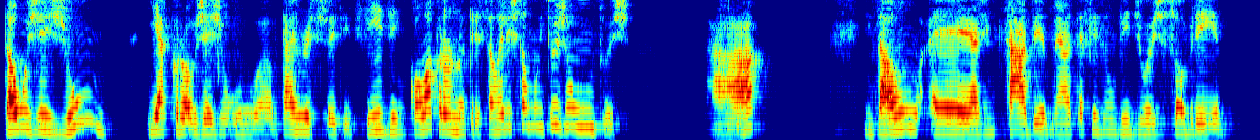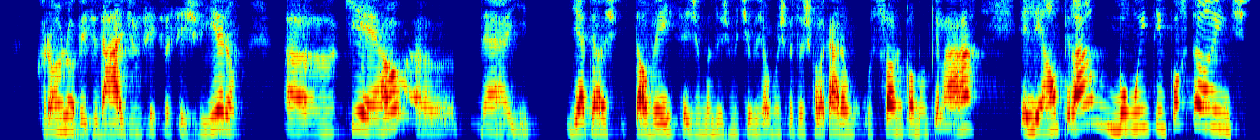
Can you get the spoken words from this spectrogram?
Então, o jejum e a, o, jejum, o, time restricted feeding com a crononutrição, eles estão muito juntos, tá? Então, é, a gente sabe, né, eu até fiz um vídeo hoje sobre crono-obesidade, não sei se vocês viram, uh, que é, uh, né, e, e até talvez seja um dos motivos de algumas pessoas colocaram o sono como um pilar, ele é um pilar muito importante.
